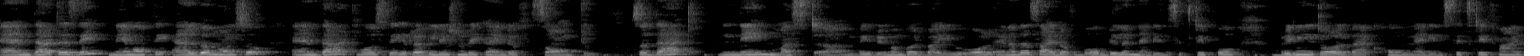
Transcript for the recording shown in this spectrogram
and that is the name of the album also, and that was the revolutionary kind of song too. So that name must uh, be remembered by you all. Another side of Bob Dylan, 1964, Bringing It All Back Home, 1965,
